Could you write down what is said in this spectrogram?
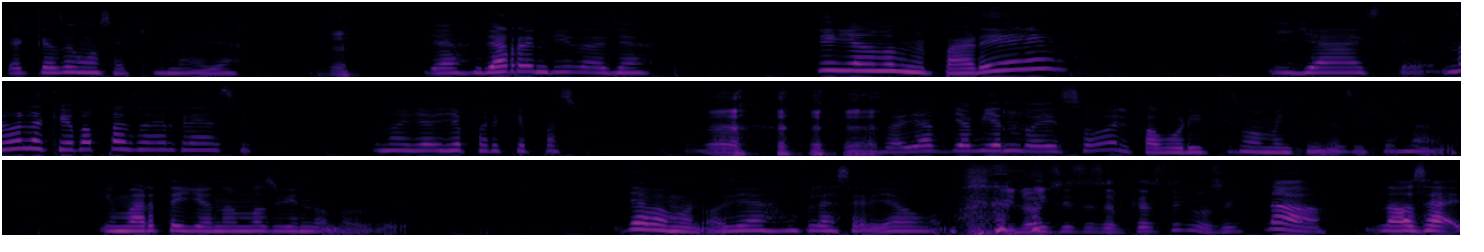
¿qué, qué hacemos aquí, no? Ya, no. ya, ya rendida, ya. Sí, ya nomás me paré y ya, este, no, la que va a pasar, gracias. Dije, no, ya, ya, ¿para qué pasó? Dije, no. O sea, ya, ya viendo eso, el favoritismo, ¿me entiendes? Dije, no, ya. Y Marta y yo nomás viéndonos de, ya vámonos, ya, un placer, ya vámonos. ¿Y no hiciste el casting o sí? No, no, o sea,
